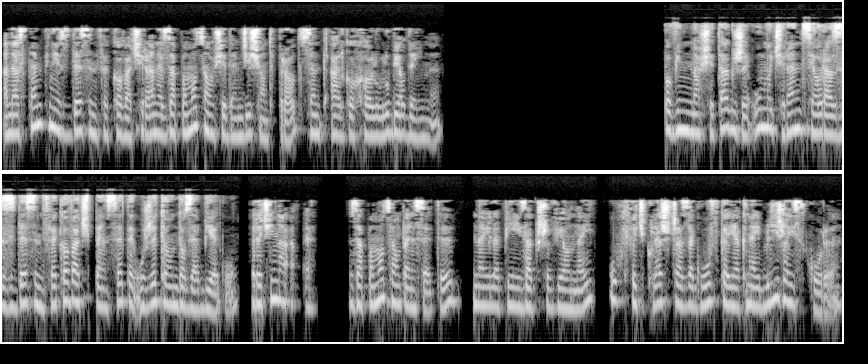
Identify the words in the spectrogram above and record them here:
a następnie zdezynfekować ranę za pomocą 70% alkoholu lub jodyny. Powinno się także umyć ręce oraz zdezynfekować pensetę użytą do zabiegu. Recina AE. Za pomocą pensety, najlepiej zakrzywionej, uchwyć kleszcza za główkę jak najbliżej skóry.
